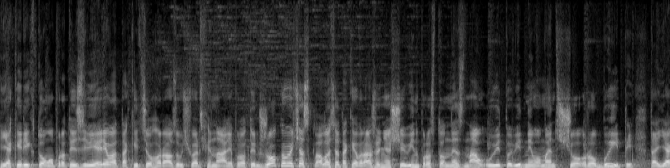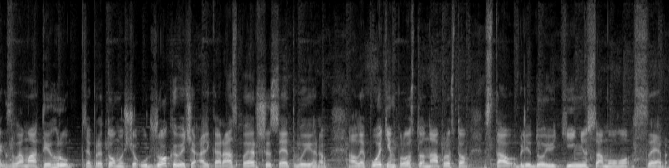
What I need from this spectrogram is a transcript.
як і рік тому проти Звєрєва, так і цього разу в чвертьфіналі проти Джоковича склалося таке враження, що він просто не знав у відповідний момент, що робити та як зламати гру. Це при тому, що у Джоковича Алькарас перший сет виграв, але потім просто-напросто став блідою тінню самого себе.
